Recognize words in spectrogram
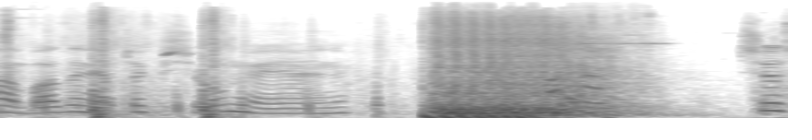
Valla bazen yapacak bir şey olmuyor yani. Çüz.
